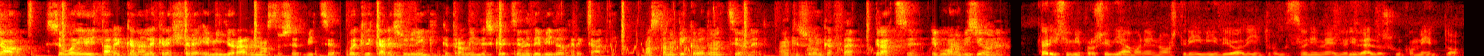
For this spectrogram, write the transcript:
Ciao, se vuoi aiutare il canale a crescere e migliorare il nostro servizio, puoi cliccare sul link che trovi in descrizione dei video caricati. Basta una piccola donazione, anche solo un caffè. Grazie e buona visione! Carissimi, proseguiamo nei nostri video di introduzione in medio livello sul commento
